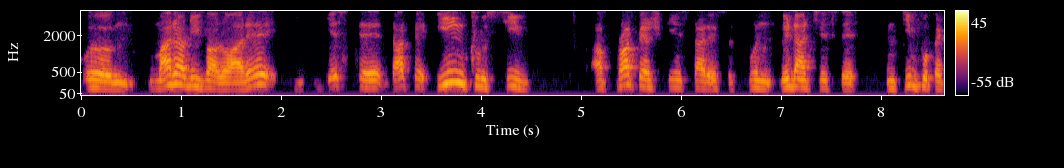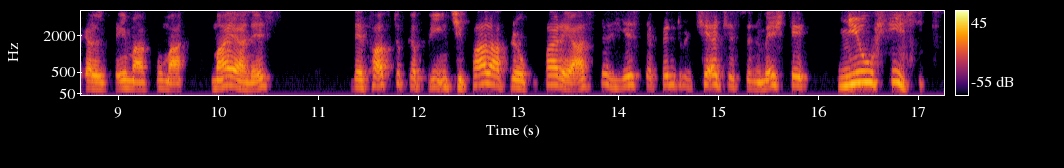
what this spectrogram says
Uh, marea lui valoare este dată inclusiv, aproape aș fi în stare să spun, în aceste, în timpul pe care îl trăim acum, mai ales de faptul că principala preocupare astăzi este pentru ceea ce se numește New Physics.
